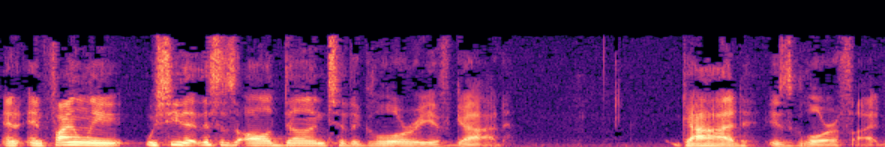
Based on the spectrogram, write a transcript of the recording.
And, and finally, we see that this is all done to the glory of God. God is glorified.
